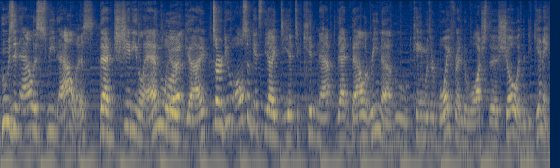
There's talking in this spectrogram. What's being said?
who's in Alice Sweet Alice, that shitty landlord guy, Sardou also gets the idea to kidnap that ballerina who came with her boyfriend to watch the show in the beginning.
